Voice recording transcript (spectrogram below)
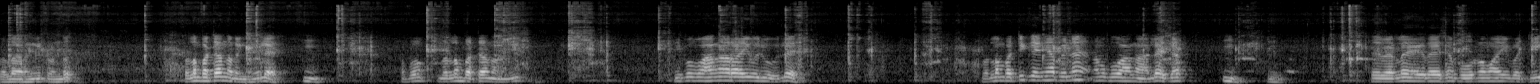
വെള്ളം ഇറങ്ങിയിട്ടുണ്ട്. വെള്ളം പറ്റാൻ തുടങ്ങി അല്ലേ? അപ്പോൾ വെള്ളം പറ്റാൻ തുടങ്ങി. ഇപ്പോൾ വാങ്ങാറായി വരൂ അല്ലേ? വെള്ളം പറ്റിക്കഴിഞ്ഞാൽ പിന്നെ നമുക്ക് വാങ്ങാം അല്ലേ അച്ഛാ. വെള്ളം ഏകദേശം പൂർണമായി പറ്റി.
